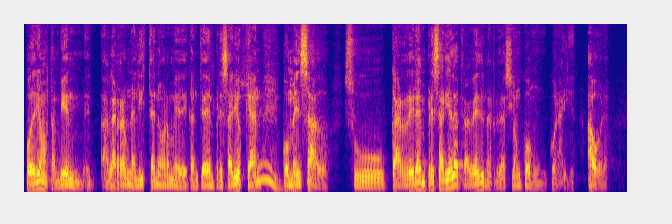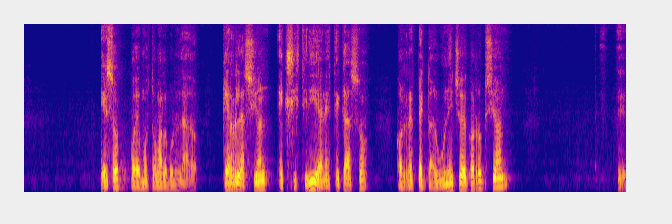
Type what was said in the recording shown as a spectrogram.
podríamos también eh, agarrar una lista enorme de cantidad de empresarios que han comenzado su carrera empresarial a través de una relación con, con alguien. Ahora, eso podemos tomarlo por un lado. ¿Qué relación existiría en este caso con respecto a algún hecho de corrupción eh,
